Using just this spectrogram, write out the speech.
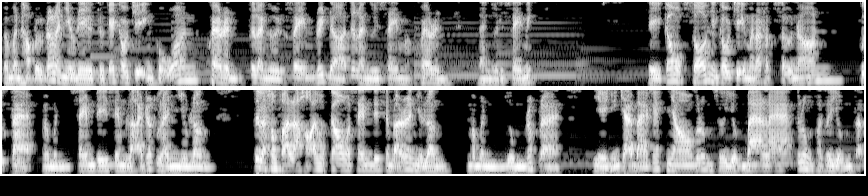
Và mình học được rất là nhiều điều từ cái câu chuyện của Quarren tức là người được xem reader, tức là người xem và Quarren là người được xem ấy thì có một số những câu chuyện mà nó thật sự nó phức tạp và mình xem đi xem lại rất là nhiều lần. Tức là không phải là hỏi một câu mà xem đi xem lại rất là nhiều lần, mà mình dùng rất là nhiều những trải bài khác nhau có lúc mình sử dụng ba lá có lúc mình phải sử dụng tận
